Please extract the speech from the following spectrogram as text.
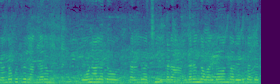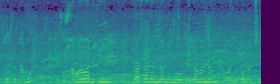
గంగపుత్రులందరం బోనాలతో తరలివచ్చి ఇక్కడ అందరంగా వైభవంగా వేడుకలు జరుపుకుంటున్నాము. అమ్మవారికి ప్రసాదంగా మేము బెల్లమన్నం వండుకొని వచ్చి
